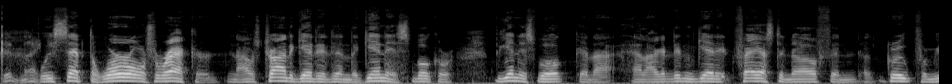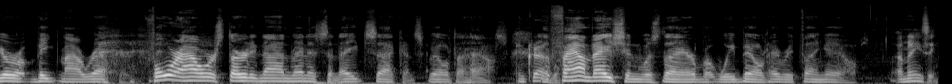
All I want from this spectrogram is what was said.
Good night. We set the world's record, and I was trying to get it in the Guinness Book or Guinness Book, and I and I didn't get it fast enough, and a group from Europe beat my record. Four hours, thirty nine minutes, and eight seconds built a house. Incredible. The foundation was there, but we built everything else. Amazing.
